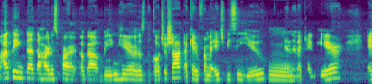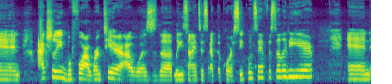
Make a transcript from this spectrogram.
I think that the hardest part about being here is the culture shock. I came from an HBCU mm. and then I came here. And actually, before I worked here, I was the lead scientist at the core sequencing facility here. And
